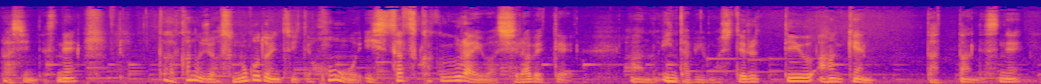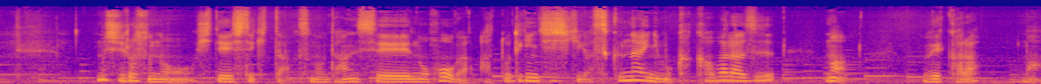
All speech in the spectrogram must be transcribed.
らしいんですね。ただ彼女はそのことについて本を一冊書くぐらいは調べてあのインタビューもしてるっていう案件だったんですね。むしろその否定してきたその男性の方が圧倒的に知識が少ないにもかかわらずまあ上からまあ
